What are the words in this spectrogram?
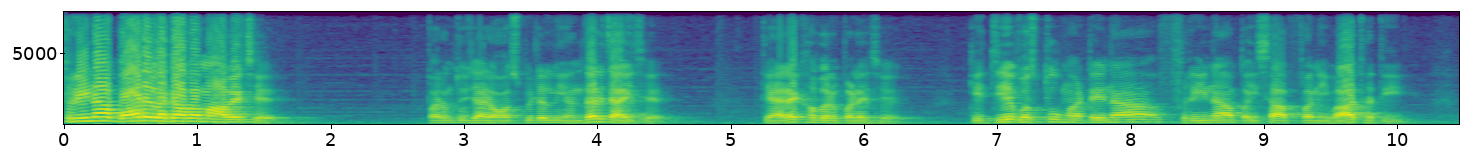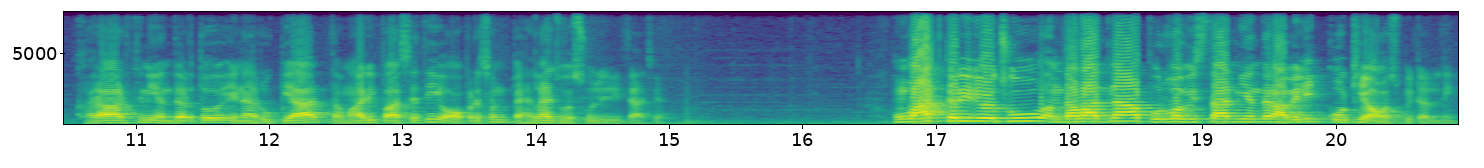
ફ્રીના બોર્ડ લગાવવામાં આવે છે. પરંતુ જ્યારે હોસ્પિટલની અંદર જાય છે ત્યારે ખબર પડે છે કે જે વસ્તુ માટેના ફ્રીના પૈસા આપવાની વાત હતી, ખરા અર્થની અંદર તો એના રૂપિયા તમારી પાસેથી ઓપરેશન પહેલાં જ વસૂલી લીધા છે. હું વાત કરી રહ્યો છું અમદાવાદના પૂર્વ વિસ્તારની અંદર આવેલી કોઠિયા હોસ્પિટલની.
